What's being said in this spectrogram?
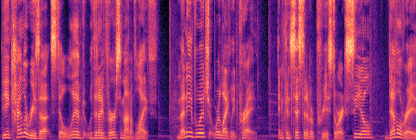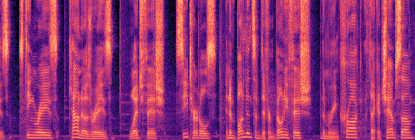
the Ankylorhiza still lived with a diverse amount of life, many of which were likely prey, and consisted of a prehistoric seal, devil rays, stingrays, cow nose rays, wedgefish, sea turtles, an abundance of different bony fish, the marine croc, Thecachampsa,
